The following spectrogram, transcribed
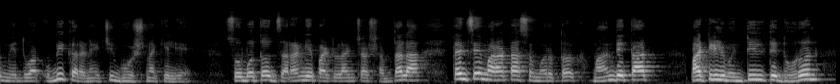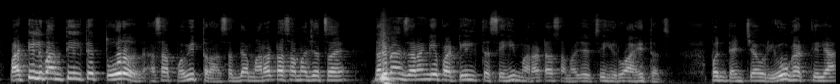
उमेदवार उभी करण्याची घोषणा केली आहे. सोबतच जरांगे पाटलांच्या शब्दाला त्यांचे मराठा समर्थक मान देतात. पाटील म्हणतील ते धोरण पाटील बांधतील ते तोरण असा पवित्रा सध्या मराठा समाजाचा आहे. दरम्यान जरांगे पाटील तसेही मराठा समाजाचे हिरो आहेतच. पण त्यांच्यावर येऊ घातलेल्या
